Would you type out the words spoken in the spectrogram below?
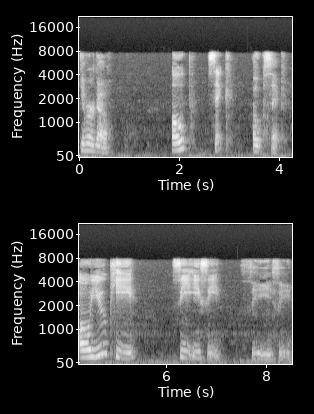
give her a go. Ope Sick, Ope sick. O U P C E C, C E C.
